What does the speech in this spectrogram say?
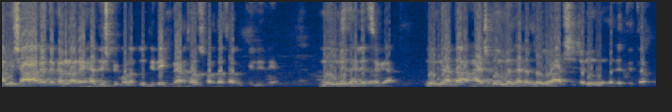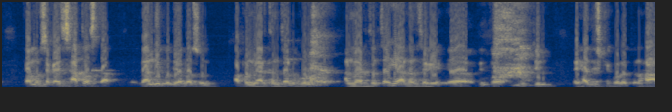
आम्ही शाळा काय करणार आहे ह्या दृष्टिकोनातून तिने एक मॅरेथॉन स्पर्धा चालू केलेली आहे. नोंदणी झाल्या सगळ्या. नोंदणी आता हायस्ट नोंदणी झाल्या जवळजवळ आठशेच्या नोंदणी झाल्या तिथं. त्यामुळे सकाळी सात वाजता गांधी पुतळ्यापासून आपण मॅरेथॉन चालू करू. आणि मॅरेथॉनचाही आनंद सगळे तिथं घेतील ह्या दृष्टिकोनातून हा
